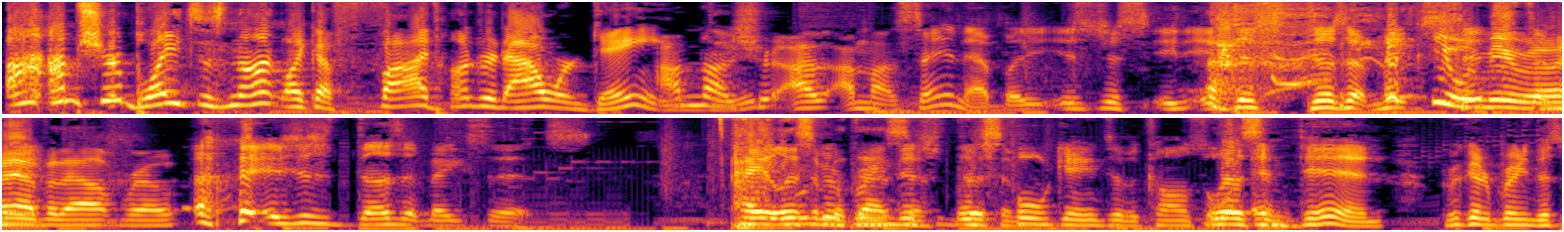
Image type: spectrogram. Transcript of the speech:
I, I'm sure Blades is not like a 500 hour game. I'm not dude. sure. I, I'm not saying that, but it's just it, it just doesn't make sense. You and me have it out, bro. it just doesn't make sense. Hey, We're listen, gonna bring this, this listen. full game to the console, Listen. and then we're gonna bring this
